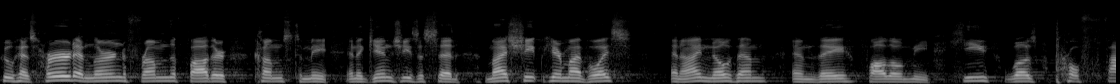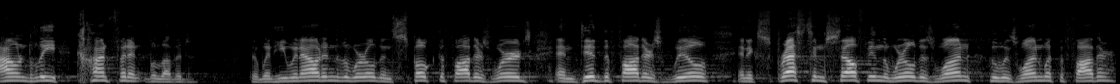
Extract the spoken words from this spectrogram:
who has heard and learned from the Father comes to me. And again, Jesus said, My sheep hear my voice and I know them, and they follow me. He was profoundly confident, beloved, that when he went out into the world and spoke the Father's words and did the Father's will and expressed himself in the world as one who was one with the Father,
